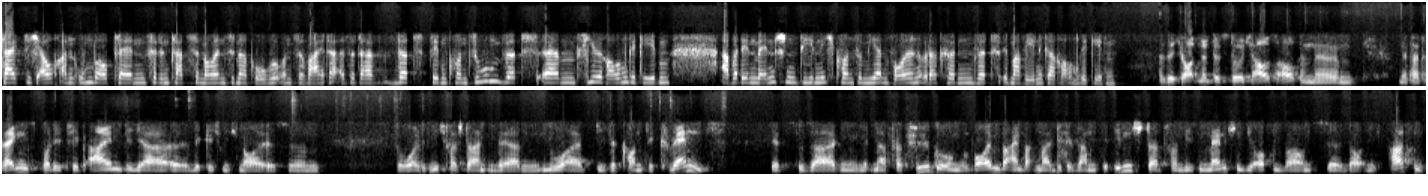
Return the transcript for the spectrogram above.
zeigt sich auch an Umbauplänen für den Platz der neuen Synagoge und so weiter. Also da wird dem Konsum wird ähm, viel Raum gegeben, aber den Menschen, die nicht konsumieren wollen oder können, wird immer weniger Raum gegeben. Also ich ordne das durchaus auch in eine, eine Verdrängungspolitik ein, die ja äh, wirklich nicht neu ist. Ähm, so wollte ich nicht verstanden werden. Nur diese Konsequenz, jetzt zu sagen, mit einer Verfügung räumen wir einfach mal die gesamte Innenstadt von diesen Menschen, die offenbar uns äh, dort nicht passen,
